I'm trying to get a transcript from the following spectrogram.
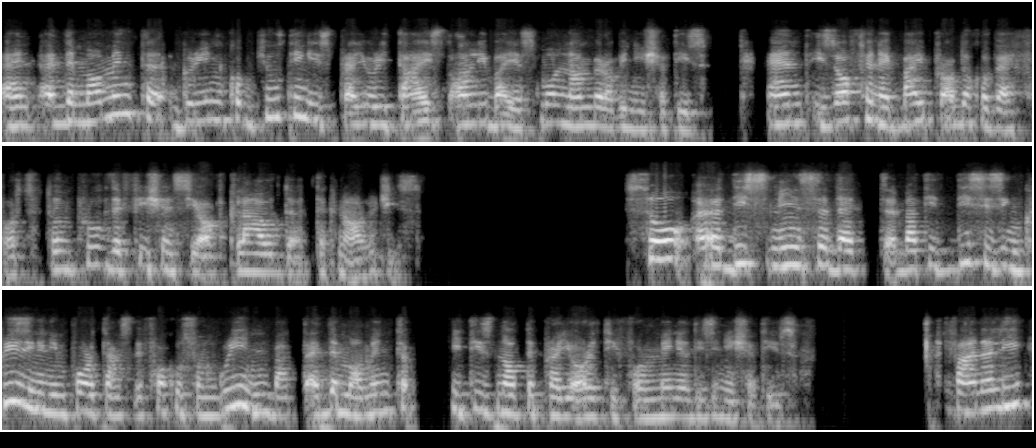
And at the moment, uh, green computing is prioritized only by a small number of initiatives and is often a byproduct of efforts to improve the efficiency of cloud technologies. So uh, this means that, but it, this is increasing in importance, the focus on green, but at the moment, it is not the priority for many of these initiatives. Finally,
